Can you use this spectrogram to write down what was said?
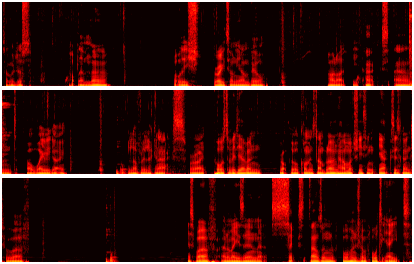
So we'll just pop them there. Put these straight on the anvil. Highlight the axe and away we go. Lovely looking axe. Right, pause the video and drop your comments down below on how much you think the axe is going to be worth. It's worth an amazing 6,448.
